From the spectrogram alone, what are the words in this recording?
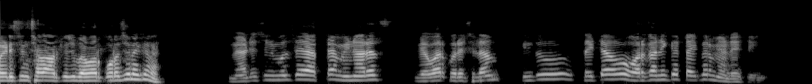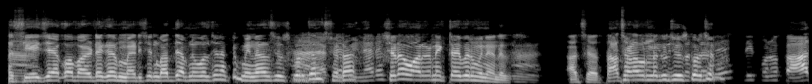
মেডিসিন ছাড়া আর কিছু ব্যবহার করেছেন এখানে? মেডিসিন বলতে একটা মিনারেলস ব্যবহার করেছিলাম কিন্তু সেটাও অর্গানিকের টাইপের মেডিসিন হ্যাঁ। সিএইচ অ্যাকো বায়োটেকের মেডিসিন বাদ দিয়ে আপনি বলছেন একটা মিনারেলস ইউজ করেছেন হ্যাঁ, সেটা সেটা অর্গানিক টাইপের মিনারেল হ্যাঁ। আচ্ছা তাছাড়া অন্য কিছু ইউজ করেছেন? যদি কোনো কাজ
